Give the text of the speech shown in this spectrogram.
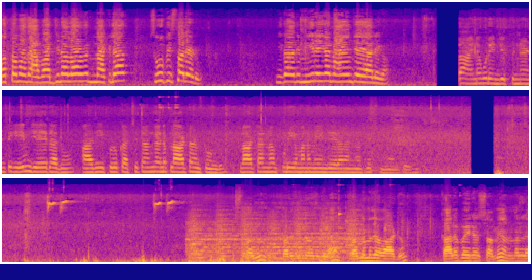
మొత్తం అది ఒరిజినల్ నకిలా చూపిస్తలేడు. ఇక అది మీరే ఇక న్యాయం చేయాలి ఇక. ఆయన కూడా ఏం చెప్పిండంటే ఏం చేయరాదు. అది ఇప్పుడు ఖచ్చితంగా ఆయన ప్లాట్ అంటుండు. ప్లాట్ అన్నప్పుడు ఇక మనం ఏం చేయరాదు అన్నట్టు చెప్పిందంటే వాళ్ళు పరిధిలో ఉంది పంతొమ్మిదవ వార్డు కాలభైరవ స్వామి హనుమల్ల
